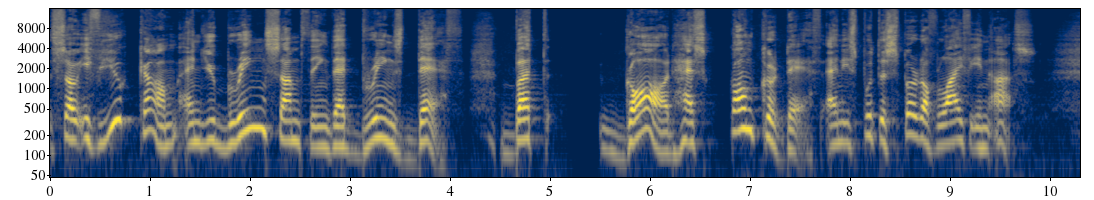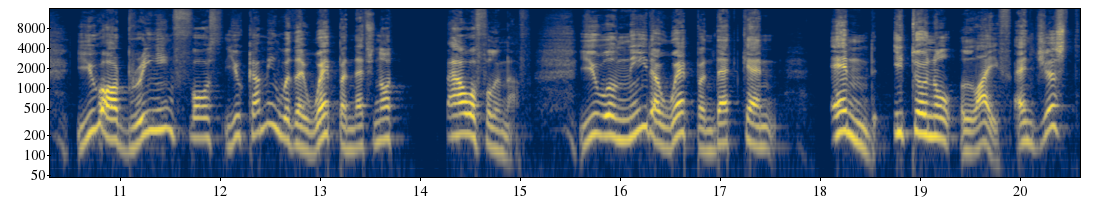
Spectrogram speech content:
So if you come and you bring something that brings death, but God has conquered death and He's put the spirit of life in us you are bringing forth, you're coming with a weapon that's not powerful enough. You will need a weapon that can end eternal life. And just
